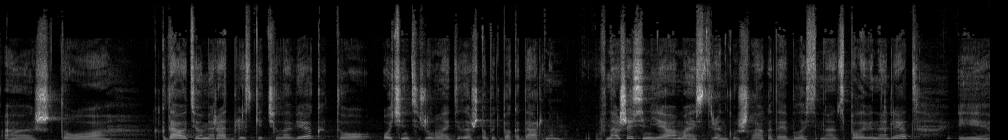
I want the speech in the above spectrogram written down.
э, что когда у тебя умирает близкий человек, то очень тяжело найти, за что быть благодарным. В нашей семье моя сестренка ушла, когда я была 17,5 лет, и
